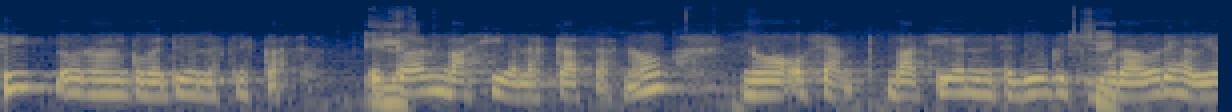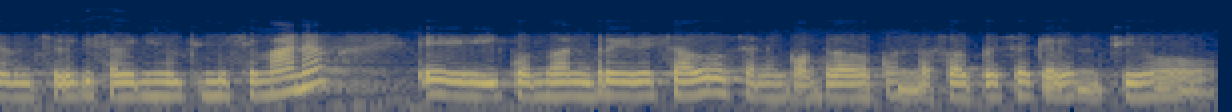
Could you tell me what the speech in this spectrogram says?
Sí, lograron el cometido en las tres casas. Estaban vacías las casas, ¿no? no O sea, vacías en el sentido que sus Sí. moradores habían, se ve que se habían ido el fin de semana eh, y cuando han regresado se han encontrado con la sorpresa que habían sido,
